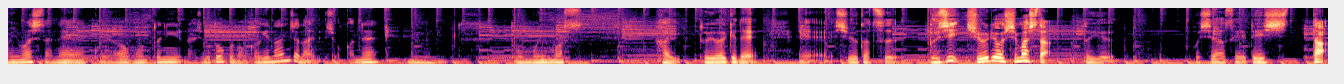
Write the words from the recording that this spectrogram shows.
思いましたね。これは本当にラジオトークのおかげなんじゃないでしょうかね。うん。と思います。はい。というわけで、えー、就活無事終了しましたというお知らせでした。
